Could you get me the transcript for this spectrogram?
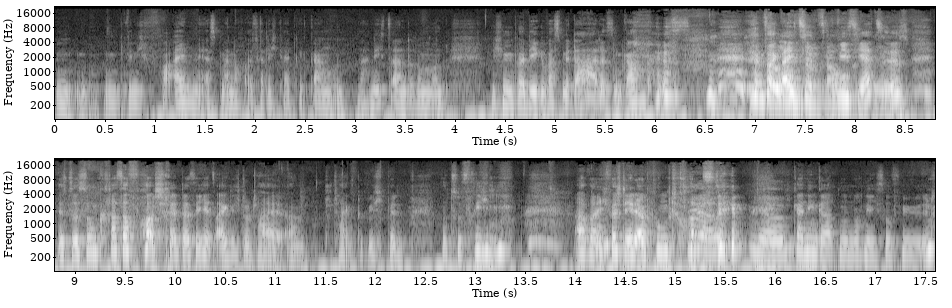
bin ich vor allem erstmal nach Äußerlichkeit gegangen und nach nichts anderem und ich mir überlege, was mir da alles im Gang ist. Im Vergleich so zu wie es jetzt ja. ist, ist das so ein krasser Fortschritt, dass ich jetzt eigentlich total, ähm, total glücklich bin und zufrieden. Aber ich verstehe den Punkt trotzdem. Ja, ja. Ich kann ihn gerade nur noch nicht so fühlen.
